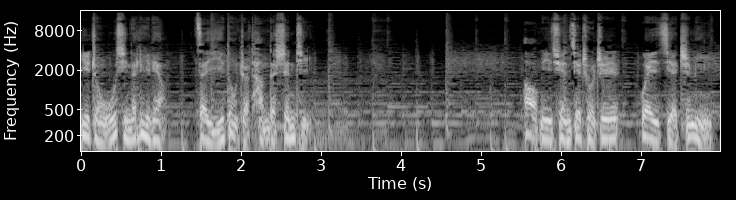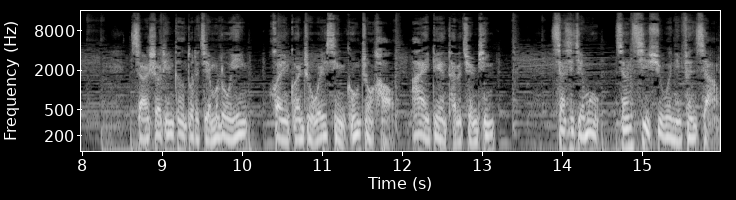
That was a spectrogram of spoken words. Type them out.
一种无形的力量在移动着他们的身体。奥秘全接触之未解之谜。想收听更多的节目录音，欢迎关注微信公众号“爱电台”的全拼。下期节目将继续为您分享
